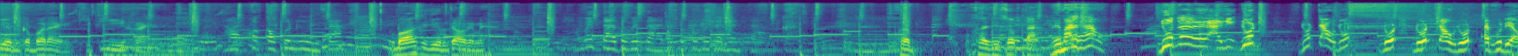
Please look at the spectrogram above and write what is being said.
ยืมกับบ่ได้คิดทีให้เอากับคนอื่นจ้ะบอสสิยืมเจ้าได้ไหมเอาไปจ่ายตัวไปจ่ายแล้วตัวไปจ่ายเป็นจ่ายค่อยค่อยสิซบตาเฮ้ยมาแล้วหยุดได้เลยไอ้หยุดหยุดเจ้าหยุดหยุดหยุดเจ้าหยุดไอ้ผู้เดียว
